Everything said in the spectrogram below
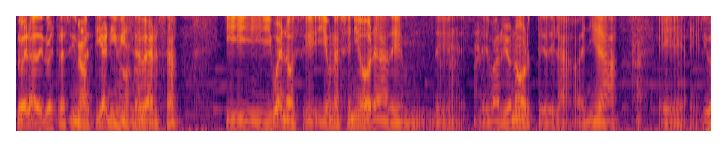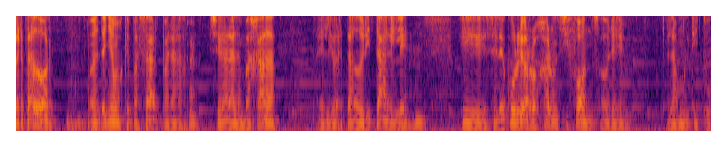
no era de nuestra simpatía ni no, viceversa. Y bueno, sí, y una señora de, de- de Barrio Norte, de la avenida eh, Libertador, donde teníamos que pasar para llegar a la embajada, el Libertador y Tagle, eh, se le ocurrió arrojar un sifón sobre la multitud.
